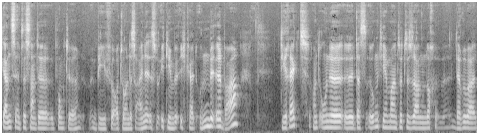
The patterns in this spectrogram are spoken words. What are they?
ganz interessante Punkte wie für Autoren. Das eine ist die Möglichkeit, unmittelbar, direkt und ohne, äh, dass irgendjemand sozusagen noch darüber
